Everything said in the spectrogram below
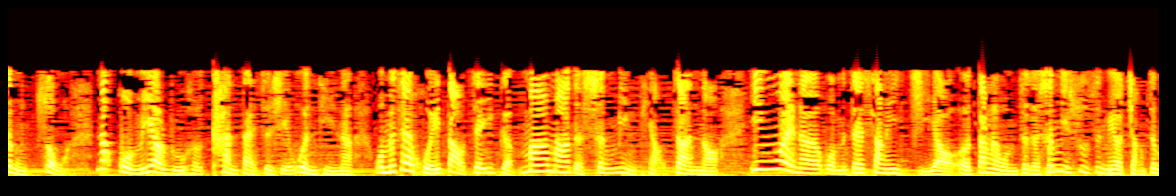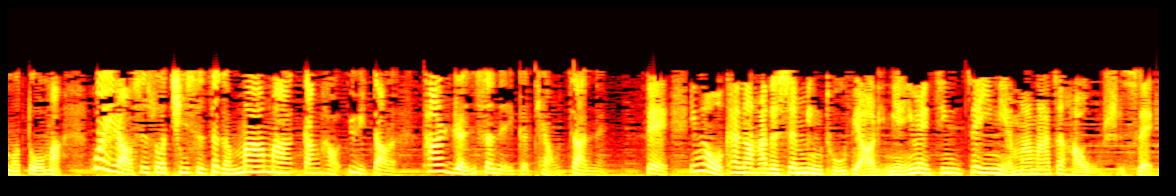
更重啊。那我们要如何看待这些问题呢？我们再回到这一个妈妈的生命挑战哦，因为呢，我们在上一集哦，呃，当然我们这个生命数字没有讲这么多嘛。慧宇老师说，其实这个妈妈刚刚好遇到了他人生的一个挑战呢。对，因为我看到他的生命图表里面，因为今这一年妈妈正好五十岁，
